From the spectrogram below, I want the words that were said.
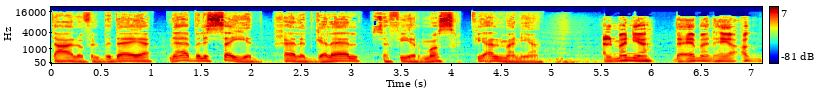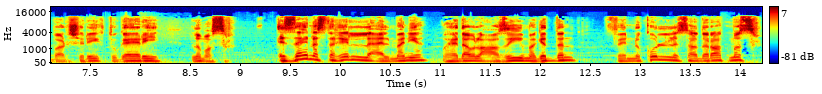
تعالوا في البداية نقابل السيد خالد جلال سفير مصر في ألمانيا. ألمانيا دائما هي أكبر شريك تجاري لمصر. إزاي نستغل ألمانيا؟ وهي دولة عظيمة جدا في إن كل صادرات مصر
